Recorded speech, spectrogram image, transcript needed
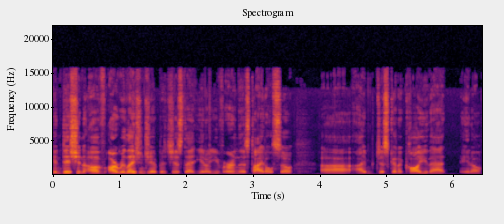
condition of our relationship. It's just that you know you've earned this title, so uh, I'm just gonna call you that. You know,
